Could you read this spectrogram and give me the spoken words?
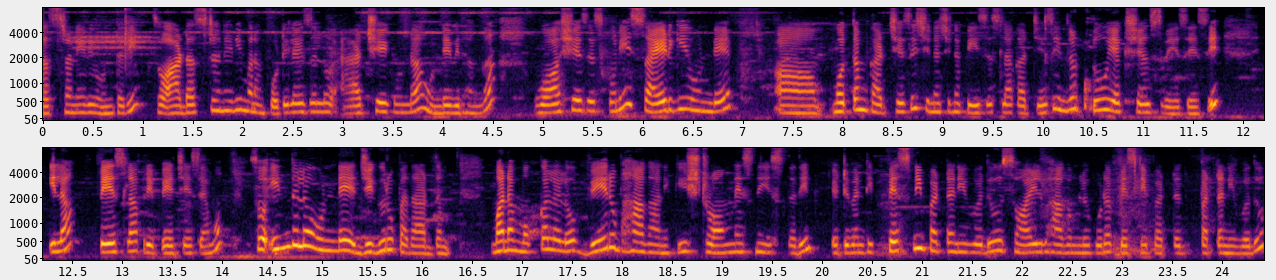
డస్ట్ అనేది ఉంటుంది. సో ఆ డస్ట్ అనేది మనం ఫర్టిలైజర్లో యాడ్ చేయకుండా ఉండే విధంగా వాష్ చేసేసుకొని సైడ్కి ఉండే మొత్తం కట్ చేసి చిన్న చిన్న పీసెస్లా కట్ చేసి ఇందులో టూ ఎక్షెల్స్ వేసేసి ఇలా పేస్ట్లా ప్రిపేర్ చేసాము. సో ఇందులో ఉండే జిగురు పదార్థం మన మొక్కలలో వేరు భాగానికి స్ట్రాంగ్నెస్ని ఇస్తుంది. ఎటువంటి పెస్ట్ని పట్టనివ్వదు. సాయిల్ భాగంలో కూడా పెస్ట్ని పట్ట పట్టనివ్వదు.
